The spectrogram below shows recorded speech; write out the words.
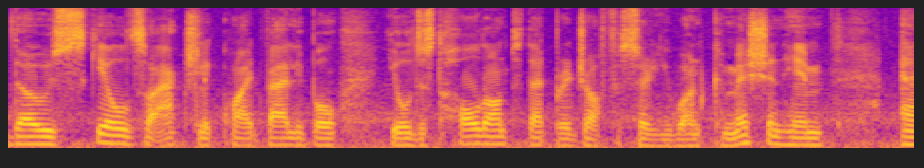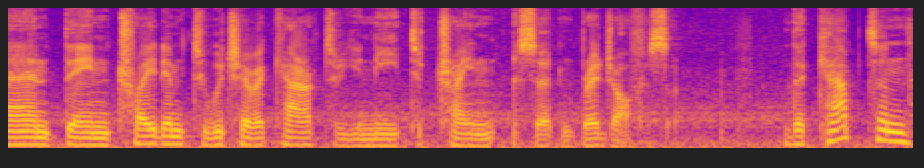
those skills are actually quite valuable. You'll just hold on to that bridge officer, you won't commission him, and then trade him to whichever character you need to train a certain bridge officer. The captain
